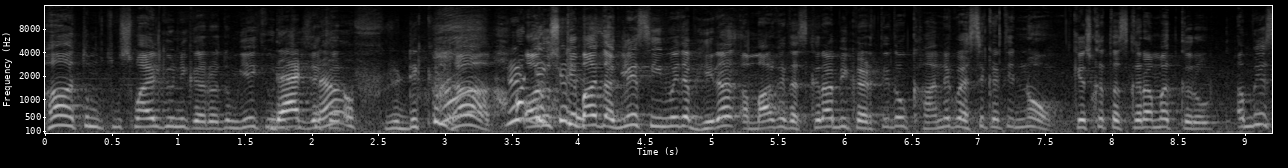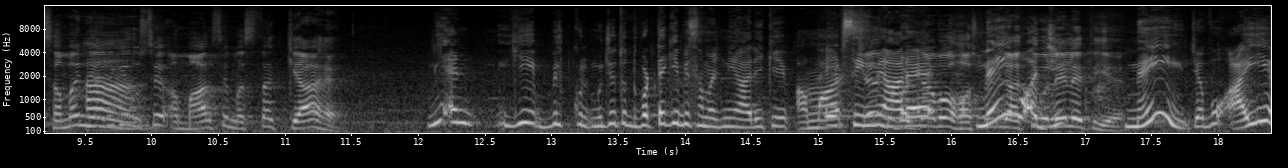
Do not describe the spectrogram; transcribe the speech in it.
हाँ तुम तुम स्माइल क्यों नहीं कर रहे हो? तुम ये क्यों That चीज़ें ना कर of ridiculous. हाँ और उसके बाद अगले सीन में जब हीरा अमार का तस्करा भी करती है तो खाने को ऐसे करती नो कि उसका तस्करा मत करो। अब मुझे समझ नहीं आ रही कि उससे अमार से मसला क्या है। नहीं एंड ये बिल्कुल मुझे तो दुपट्टे की भी समझ नहीं आ रही कि एक सीन में आ रहा है। वो hospital जाती है, वो ले लेती है। नहीं जब वो आई है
